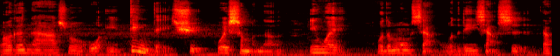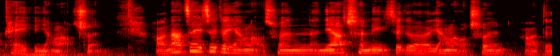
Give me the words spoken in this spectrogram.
我要跟大家说，我一定得去。为什么呢？因为。我的梦想，我的理想是要开一个养老村。好，那在这个养老村呢，你要成立这个养老村，好的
